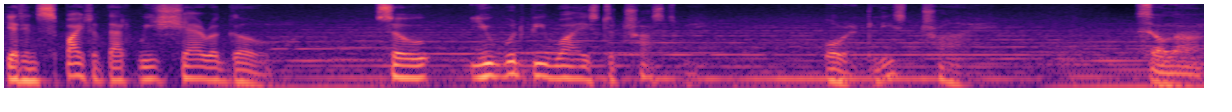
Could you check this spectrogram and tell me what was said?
Yet in spite of that, we share a goal. So you would be wise to trust me. Or at least try. So long.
